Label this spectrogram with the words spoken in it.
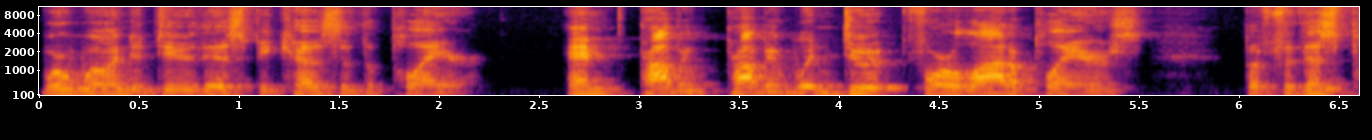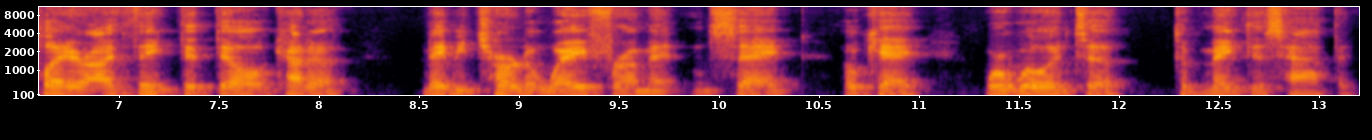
we're willing to do this because of the player. And probably probably wouldn't do it for a lot of players, but for this player, I think that they'll kind of maybe turn away from it and say, okay, we're willing to to make this happen.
